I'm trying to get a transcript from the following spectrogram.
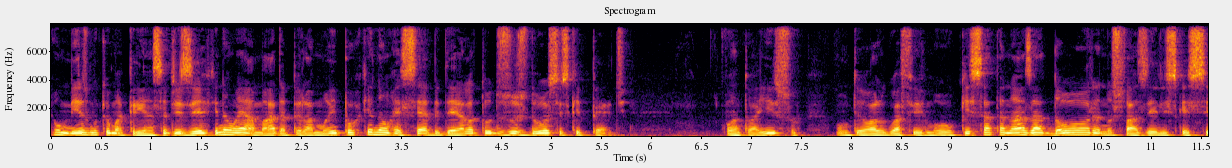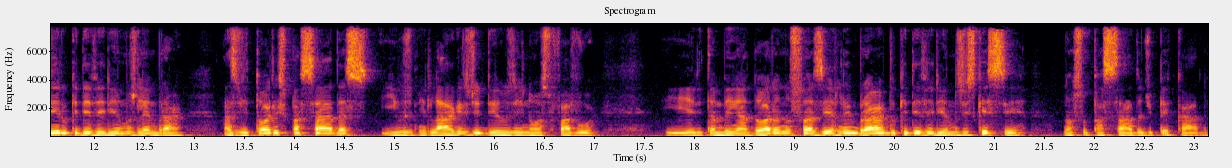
É o mesmo que uma criança dizer que não é amada pela mãe porque não recebe dela todos os doces que pede. Quanto a isso, um teólogo afirmou que Satanás adora nos fazer esquecer o que deveríamos lembrar, as vitórias passadas e os milagres de Deus em nosso favor. E ele também adora nos fazer lembrar do que deveríamos esquecer, nosso passado de pecado.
